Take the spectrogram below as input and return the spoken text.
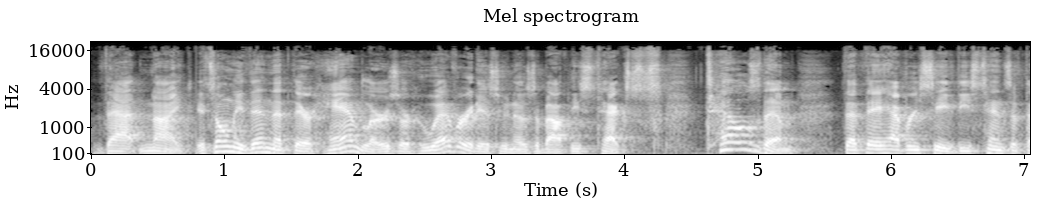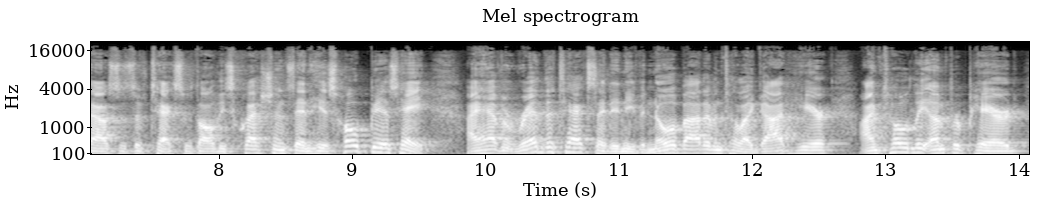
that night. It's only then that their handlers or whoever it is who knows about these texts tells them that they have received these tens of thousands of texts with all these questions. And his hope is hey, I haven't read the text, I didn't even know about them until I got here. I'm totally unprepared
